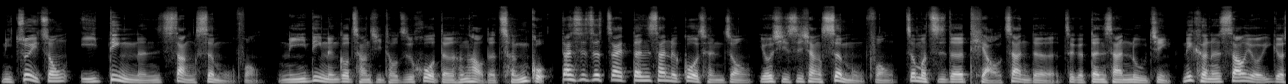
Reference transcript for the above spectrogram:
你最终一定能上圣母峰。你一定能够长期投资获得很好的成果，但是这在登山的过程中，尤其是像圣母峰这么值得挑战的这个登山路径，你可能稍有一个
